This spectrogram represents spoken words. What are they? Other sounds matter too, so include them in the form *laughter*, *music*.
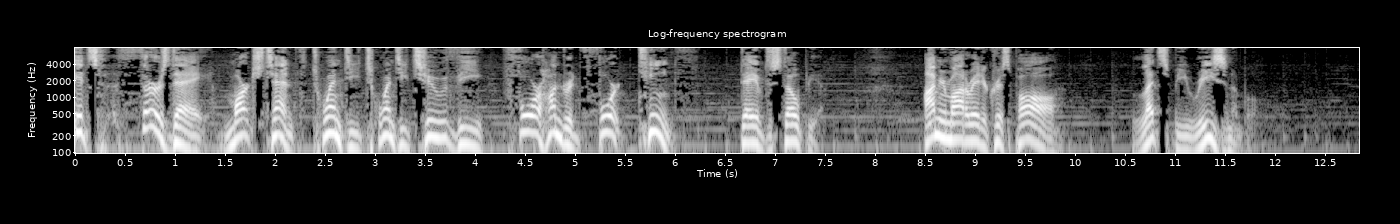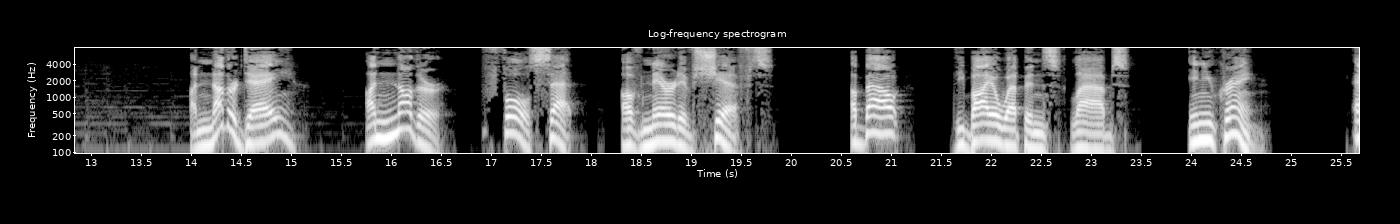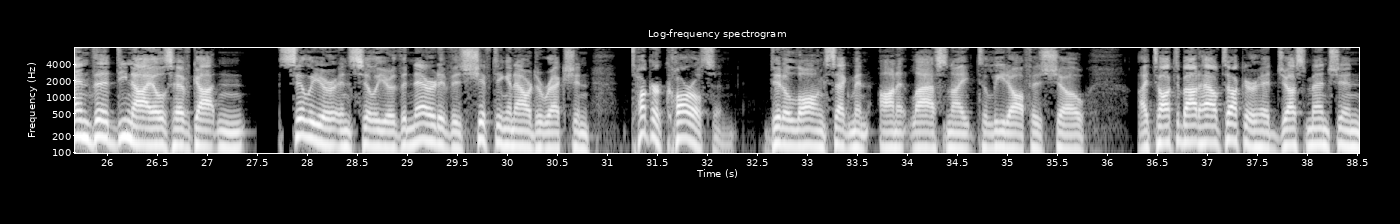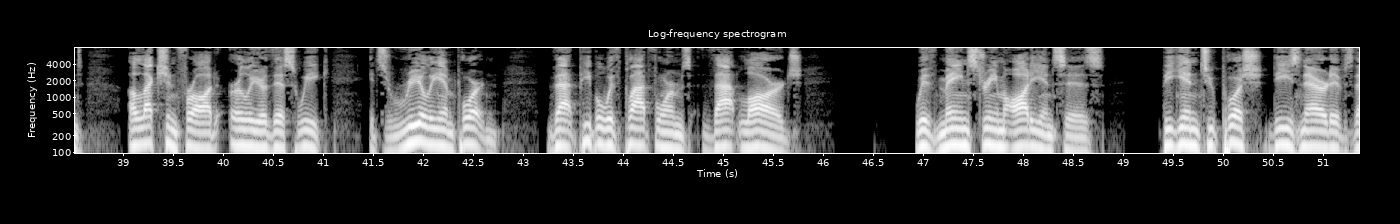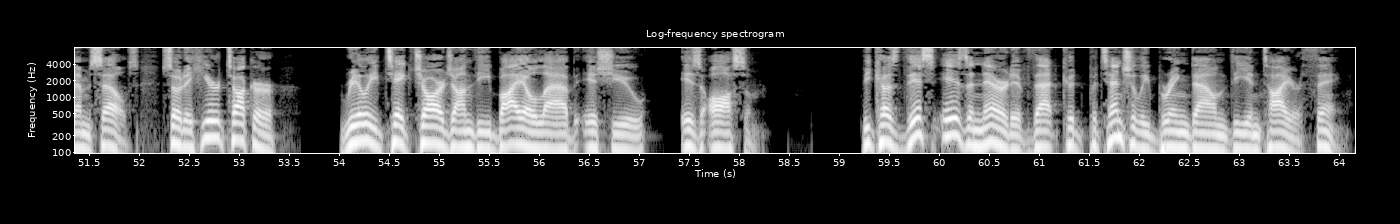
It's Thursday, March 10th, 2022, the 414th day of dystopia. I'm your moderator, Chris Paul. Let's be reasonable. Another day, another full set of narrative shifts about the bioweapons labs in Ukraine. And the denials have gotten sillier and sillier. The narrative is shifting in our direction. Tucker Carlson did a long segment on it last night to lead off his show. I talked about how Tucker had just mentioned election fraud earlier this week. It's really important that people with platforms that large, with mainstream audiences, begin to push these narratives themselves. So to hear Tucker really take charge on the biolab issue is awesome because this is a narrative that could potentially bring down the entire thing.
